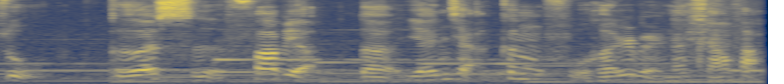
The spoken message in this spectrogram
主格时发表的演讲更符合日本人的想法。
